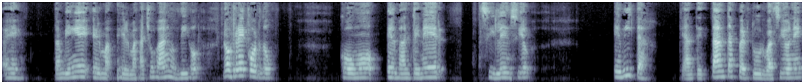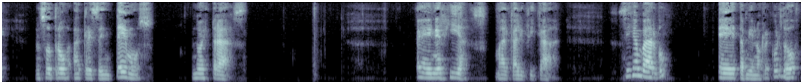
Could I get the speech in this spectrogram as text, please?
eh, también el, el Han nos dijo, nos recordó cómo el mantener silencio evita que ante tantas perturbaciones nosotros acrecentemos nuestras energías mal calificadas. Sin embargo, eh, también nos recordó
